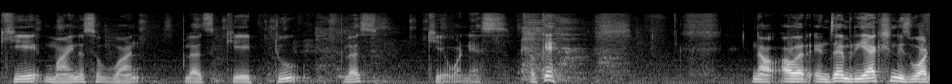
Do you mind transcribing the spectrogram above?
k minus of 1 plus k 2 plus k 1 s. Okay. Now, our enzyme reaction is what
